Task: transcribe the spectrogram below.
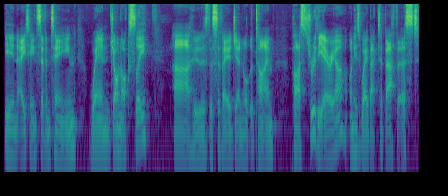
in 1817 when John Oxley, uh, who was the Surveyor General at the time, passed through the area on his way back to Bathurst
